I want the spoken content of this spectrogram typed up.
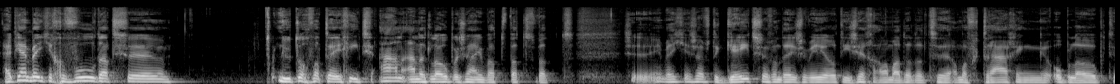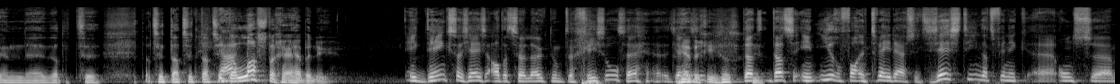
Heb jij een beetje het gevoel dat ze nu toch wat tegen iets aan aan het lopen zijn wat, wat, wat een beetje zoals de Gatessen van deze wereld. Die zeggen allemaal dat het eh, allemaal vertraging oploopt. En dat, het, dat ze, dat ze, dat ze Ja. het lastiger hebben nu. Ik denk, zoals jij ze altijd zo leuk noemt, de griezels. Hè? Ja, de griezels. Dat, dat ze in ieder geval in 2016, dat vind ik eh, ons, ehm,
